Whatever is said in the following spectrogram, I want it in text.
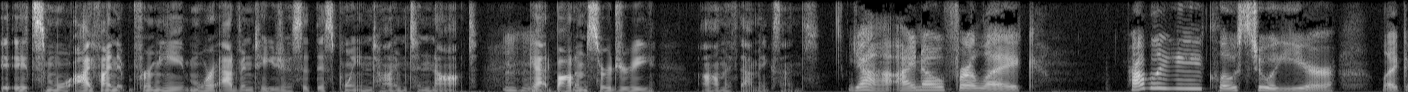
it's more, I find it for me more advantageous at this point in time to not mm-hmm. get bottom surgery, um, if that makes sense. Yeah, I know for like probably close to a year. Like,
